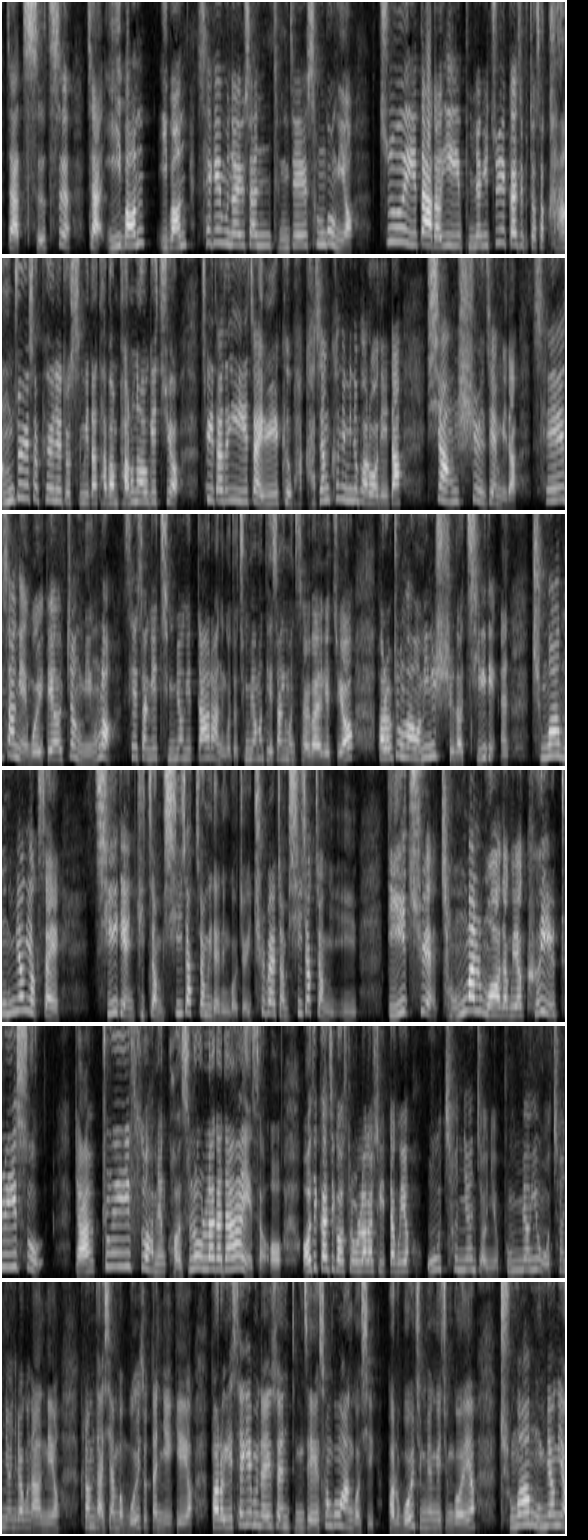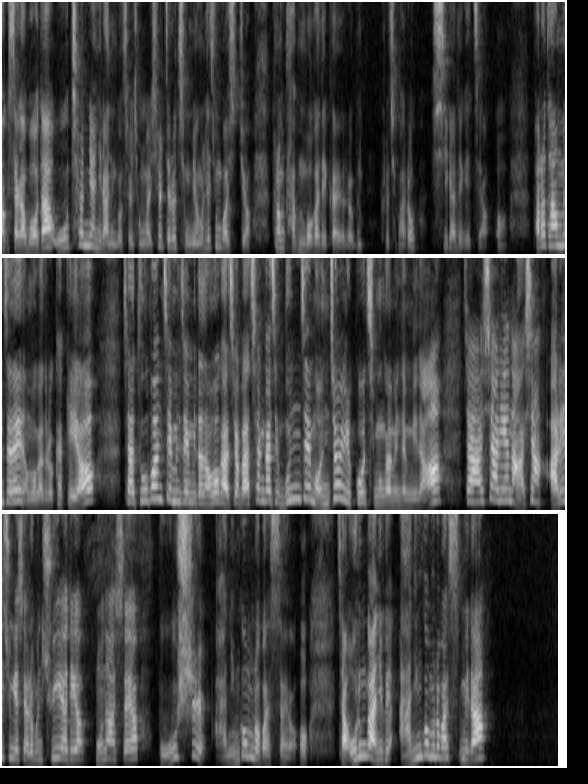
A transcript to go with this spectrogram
자, 츠츠. 자, 2번, 2번 세계문화유산 등재 성공이요. 주의다더 이 분명히 주의까지 붙어서 강조해서 표현해 줬습니다. 답안 바로 나오겠지요. 주의다더 이자 위에 그 가장 큰 의미는 바로 어디다? 샹시제입니다. 세상에 뭐에 대어 증명러 세상에 증명했다라는 거죠. 증명한 대상이 먼저 잘 봐야겠지요. 바로 중화민시의 지대 중화 문명 역사의 지디엔 기점 시작점이 되는 거죠. 이 출발점 시작점이 이 니취에 정말로 뭐하다고요? 그의 追溯 자,追溯하면 거슬러 올라가다 해서 어, 어디까지 거슬러 올라갈 수 있다고요? 5천년 전이요. 분명히 5천년이라고 나왔네요. 그럼 다시 한번 뭐 해줬다는 얘기예요? 바로 이 세계문화유산 등재에 성공한 것이 바로 뭘 증명해 준 거예요? 중화 문명의 역사가 뭐다? 5천년이라는 것을 정말 실제로 증명을 해준 것이죠. 그럼 답은 뭐가 될까요, 여러분? 그렇죠. 바로 C가 되겠죠. 어, 바로 다음 문제 넘어가도록 할게요. 자, 두 번째 문제입니다. 넘어가죠. 마찬가지 문제 먼저 읽고 지문 가면 됩니다. 자, 下列哪项 아래 중에서 여러분 주의해야 돼요. 뭐 나왔어요? 不是 아닌 거 물어봤어요. 어, 자, 옳은 거 아니고 아닌 거 물어봤습니다.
